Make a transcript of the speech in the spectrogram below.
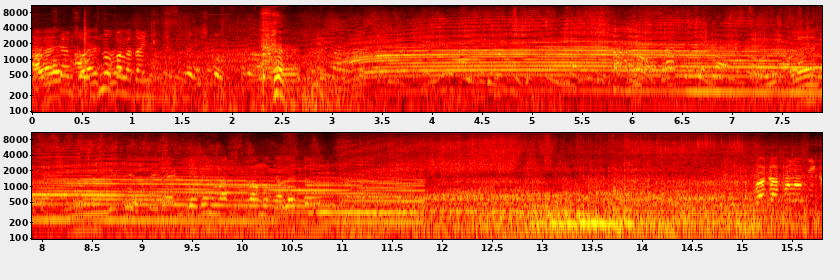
Ale, Ale nowa jakiś kod. jak jeden masz dwa modele, Uwaga, polownik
